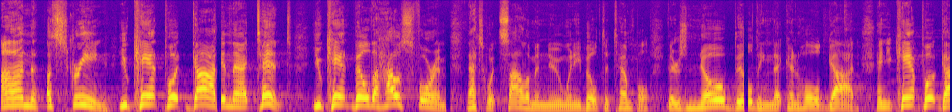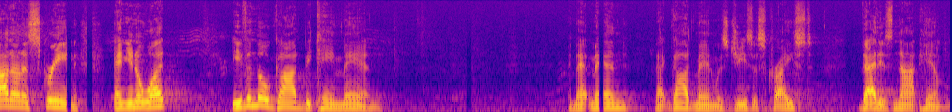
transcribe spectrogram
on a screen. You can't put God in that tent. You can't build a house for him. That's what Solomon knew when he built the temple. There's no building that can hold God. And you can't put God on a screen. And you know what? Even though God became man, and that man, that God man was Jesus Christ, that is not him.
